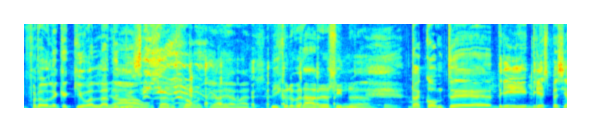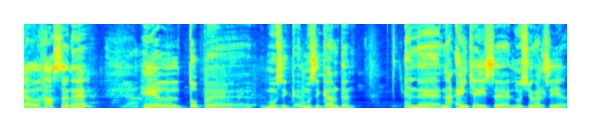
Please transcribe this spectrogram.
Vrolijke Cuban Latin Ja, music. ongetwijfeld vrolijk. Ja, ja, maar wie kunnen we daar eh, zien? Daar komt drie, drie speciale gasten, hè? Heel top muziek, muzikanten. En nou, eentje is Lucio Garcia.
